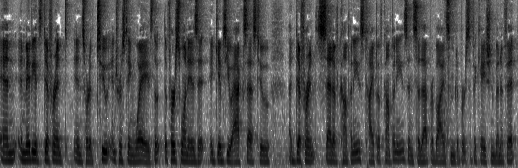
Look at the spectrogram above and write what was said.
and, and maybe it's different in sort of two interesting ways. The, the first one is it, it gives you access to a different set of companies, type of companies, and so that provides some diversification benefit.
